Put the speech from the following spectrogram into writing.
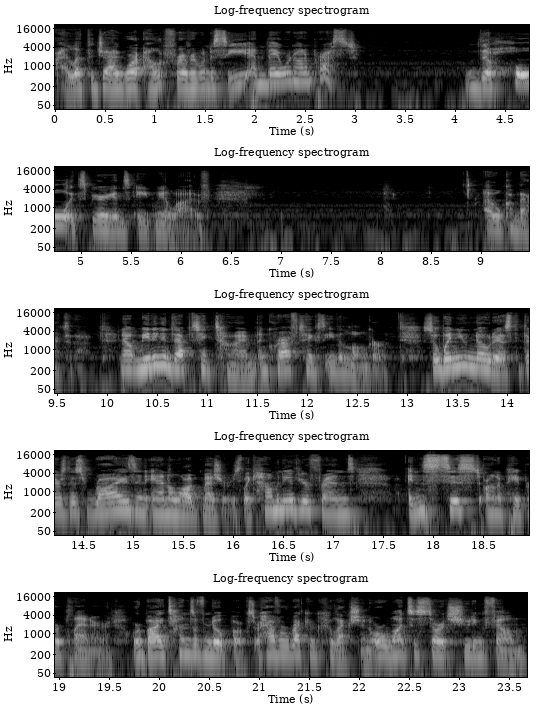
I let the Jaguar out for everyone to see, and they were not impressed. The whole experience ate me alive. I will come back to that. Now, meaning and depth take time, and craft takes even longer. So when you notice that there's this rise in analog measures, like how many of your friends insist on a paper planner or buy tons of notebooks or have a record collection or want to start shooting film,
